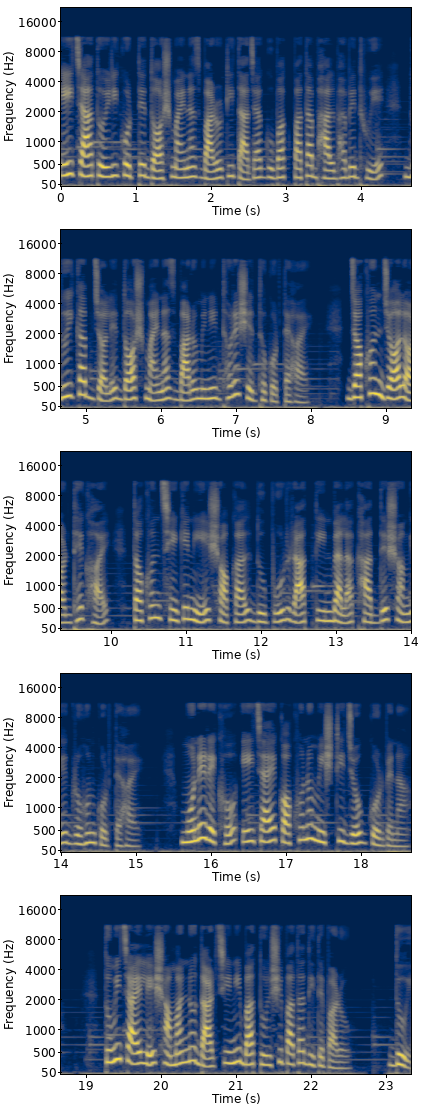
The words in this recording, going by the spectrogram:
এই চা তৈরি করতে দশ মাইনাস বারোটি তাজা গুবাক পাতা ভালভাবে ধুয়ে দুই কাপ জলে দশ মাইনাস বারো মিনিট ধরে সেদ্ধ করতে হয়। যখন জল অর্ধেক হয়, তখন ছেঁকে নিয়ে সকাল, দুপুর, রাত তিনবেলা খাদ্যের সঙ্গে গ্রহণ করতে হয়। মনে রেখো, এই চায়ে কখনো মিষ্টি যোগ করবে না। তুমি চাইলে সামান্য দারচিনি বা তুলসী পাতা দিতে পারো। দুই,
